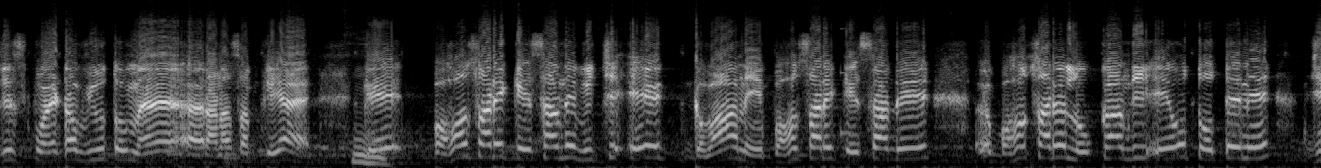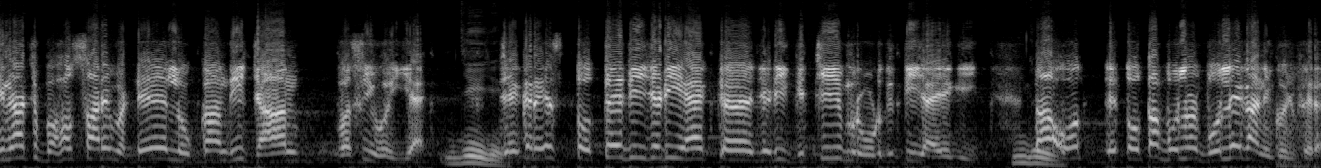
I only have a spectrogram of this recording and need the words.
ਜਿਸ ਪੁਆਇੰਟ ਆਫ View ਤੋਂ ਮੈਂ ਰਾਣਾ ਸਾਹਿਬ ਕਿਹਾ ਹੈ ਕਿ ਬਹੁਤ ਸਾਰੇ ਕੇਸਾਂ ਦੇ ਵਿੱਚ ਇਹ ਗਵਾਹ ਨੇ ਬਹੁਤ ਸਾਰੇ ਕੇਸਾਂ ਦੇ ਬਹੁਤ ਸਾਰੇ ਲੋਕਾਂ ਦੀ ਇਹ ਉਹ ਤੋਤੇ ਨੇ ਜਿਨ੍ਹਾਂ 'ਚ ਬਹੁਤ ਸਾਰੇ ਵੱਡੇ ਲੋਕਾਂ ਦੀ ਜਾਨ ਵਸੀ ਹੋਈ ਹੈ। ਜੀ ਜੀ। ਜੇਕਰ ਇਸ ਤੋਤੇ ਦੀ ਜਿਹੜੀ ਹੈ ਜਿਹੜੀ ਗਿੱਚੀ ਮਰੋੜ ਦਿੱਤੀ ਜਾਏਗੀ ਤਾਂ ਉਹ ਇਹ ਤੋਤਾ ਬੋਲਣ ਬੋਲੇਗਾ ਨਹੀਂ ਕੁਝ ਫਿਰ।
